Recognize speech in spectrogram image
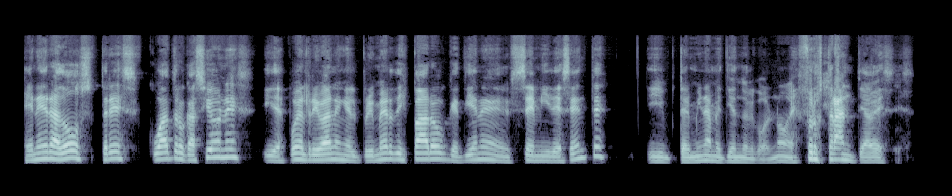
genera dos, tres, cuatro ocasiones y después el rival en el primer disparo que tiene semidecente y termina metiendo el gol, ¿no? Es frustrante a veces.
